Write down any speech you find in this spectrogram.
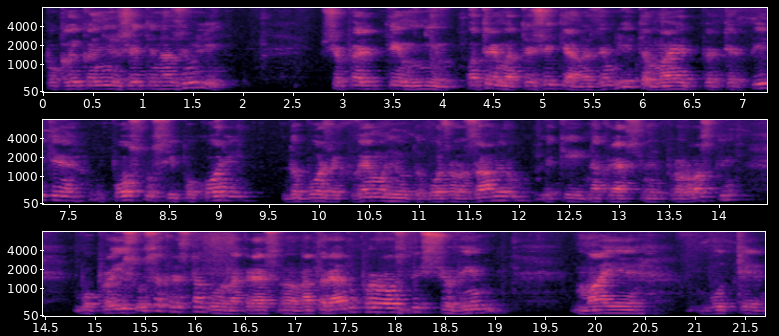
покликані жити на землі. Що перед тим ним отримати життя на землі, то мають претерпіти послус і покорі до Божих вимогів, до Божого заміру, який накреслений в пророцтві. Бо про Ісуса Христа було накреслено наперед у пророцтві, що Він має бути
